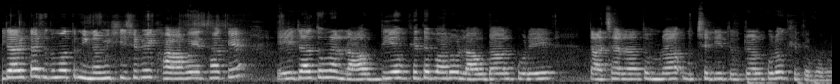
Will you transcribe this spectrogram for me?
এই ডালটা শুধুমাত্র নিরামিষ হিসেবেই খাওয়া হয়ে থাকে। এই ডাল তোমরা লাউ দিয়েও খেতে পারো, লাউ ডাল করে, তাছাড়া তোমরা উচ্ছে দিয়ে তেতো ডাল করেও খেতে পারো।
